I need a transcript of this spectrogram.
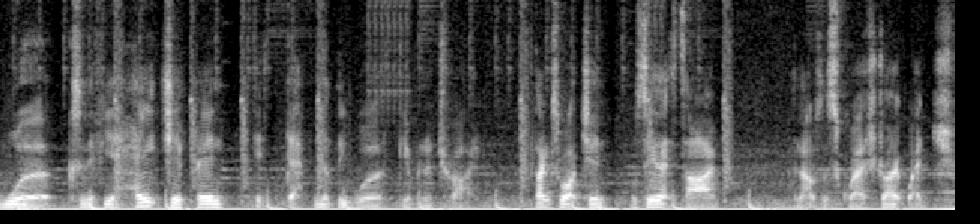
works. And if you hate chipping, it's definitely worth giving a try. Thanks for watching. We'll see you next time. And that was the Square Strike Wedge.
